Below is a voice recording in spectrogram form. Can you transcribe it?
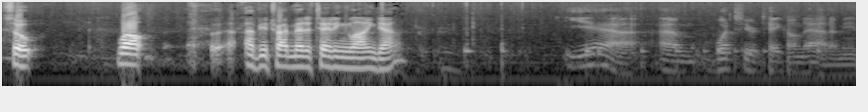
so well have you tried meditating lying down Yeah. Um, what's your take on that? I mean,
